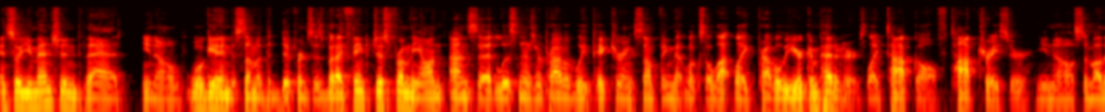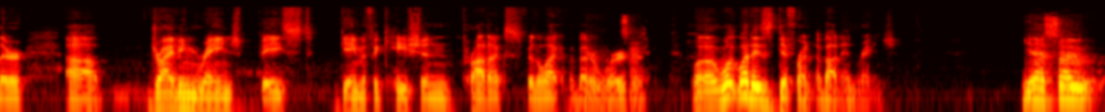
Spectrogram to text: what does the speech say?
And so you mentioned that you know we'll get into some of the differences, but I think just from the on- onset, listeners are probably picturing something that looks a lot like probably your competitors, like Top Golf, Top Tracer, you know, some other uh, driving range based gamification products, for the lack of a better word. Well, what what is different about in range? Yeah, so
